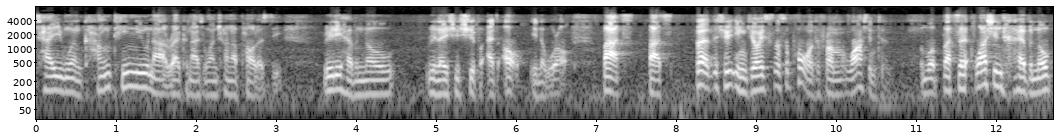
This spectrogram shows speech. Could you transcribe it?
Tsai Ing-wen continue not recognize one China policy, really have no relationship at all in the world. But, but, but she enjoys the support from Washington. Well, but uh, Washington have no.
